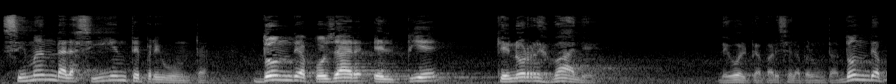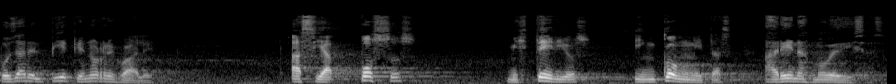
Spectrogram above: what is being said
se manda la siguiente pregunta, ¿dónde apoyar el pie que no resbale? De golpe aparece la pregunta, ¿dónde apoyar el pie que no resbale? Hacia pozos, misterios, incógnitas, arenas movedizas.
